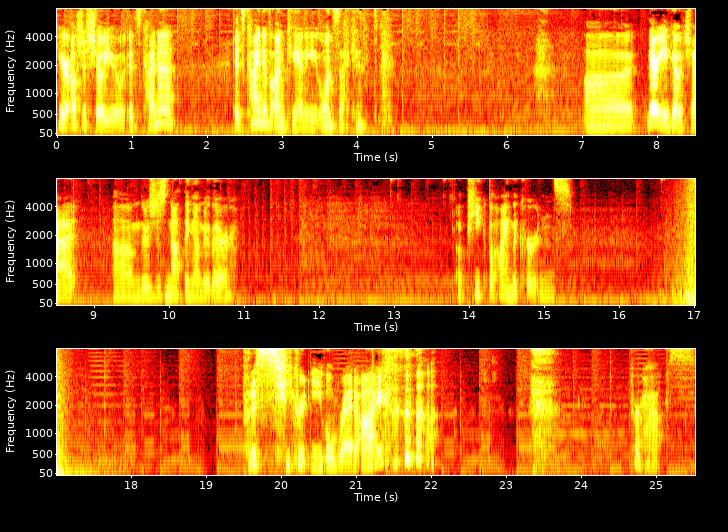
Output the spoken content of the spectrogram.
Here, I'll just show you. It's kind of it's kind of uncanny. One second. uh there you go, chat. Um there's just nothing under there. A peek behind the curtains. Put a secret evil red eye? Perhaps.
